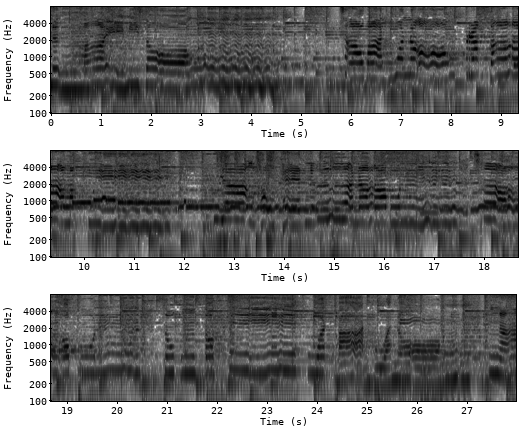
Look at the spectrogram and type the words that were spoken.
หนึ่งไม่มีสองชาวบ้านหัวหนองรักษามัคคีย่างเข้าเขตเนื้อนาบุญ ช่างอบอุ่น สุขสดสีวัดบ้านหัวหนองงาม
